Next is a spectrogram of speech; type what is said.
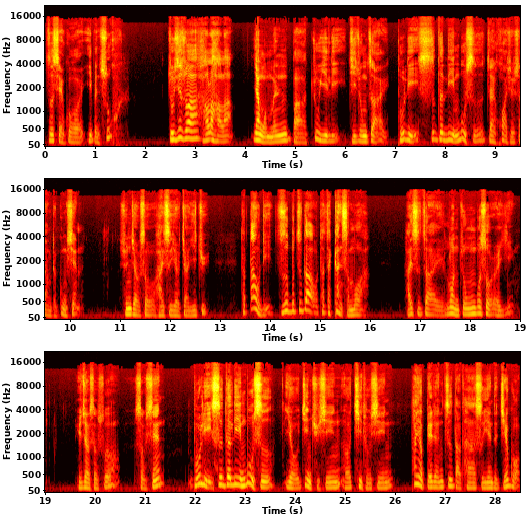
只写过一本书。”主席说：“好了好了，让我们把注意力集中在。”普里斯特利牧师在化学上的贡献，孙教授还是要加一句：他到底知不知道他在干什么啊？还是在乱中摸索而已？于教授说：首先，普里斯特利牧师有进取心和企图心，他要别人知道他实验的结果，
